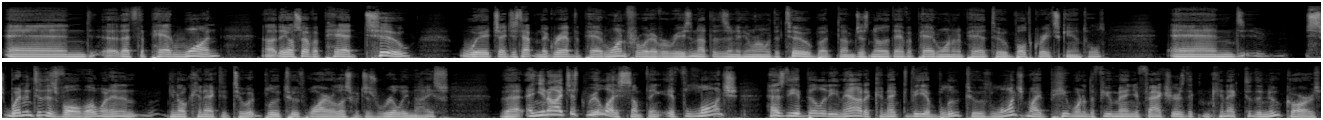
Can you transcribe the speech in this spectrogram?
and uh, that's the Pad 1. Uh, they also have a Pad 2, which I just happened to grab the Pad 1 for whatever reason. Not that there's anything wrong with the 2, but um, just know that they have a Pad 1 and a Pad 2, both great scan tools. And went into this Volvo, went in and, you know, connected to it, Bluetooth wireless, which is really nice that. And you know, I just realized something. If Launch has the ability now to connect via Bluetooth, Launch might be one of the few manufacturers that can connect to the new cars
